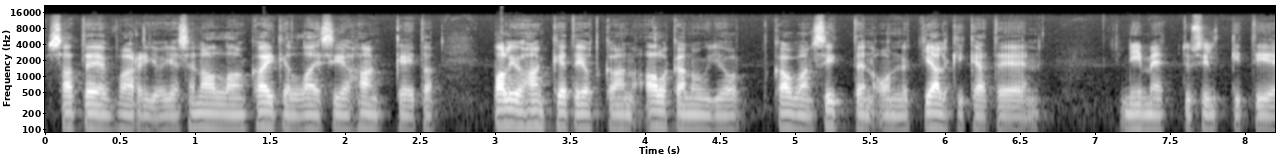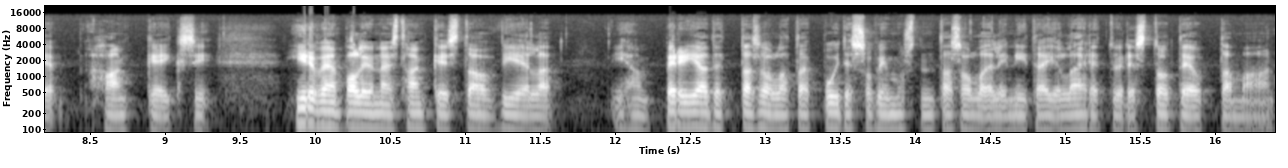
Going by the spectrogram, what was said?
sateenvarjo ja sen alla on kaikenlaisia hankkeita. Paljon hankkeita, jotka on alkanut jo kauan sitten, on nyt jälkikäteen nimetty Silkkitie-hankkeiksi. Hirveän paljon näistä hankkeista on vielä ihan periaatetasolla tai puitesopimusten tasolla, eli niitä ei ole lähdetty edes toteuttamaan.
